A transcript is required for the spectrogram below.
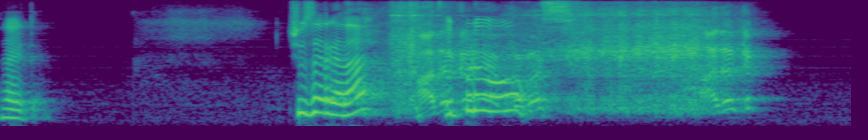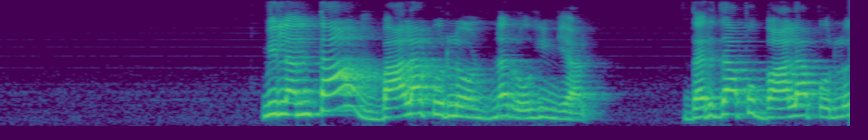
రైట్ చూసారు కదా आधार ఇప్పుడు कार्ड है आपका पास आधार कार्ड వీళ్ళంతా బాలాపూర్లో ఉంటున్న రోహింగ్యాలు దరిదాపు బాలాపూర్లో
